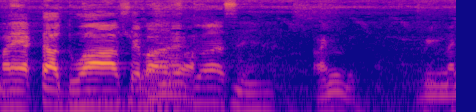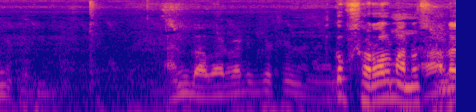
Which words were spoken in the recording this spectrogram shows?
মানে একটা দোয়া আছে বা জোয়া আছে। আমি করি আমি বাবার বাড়ি গেছি খুব সরল মানুষ আমরা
